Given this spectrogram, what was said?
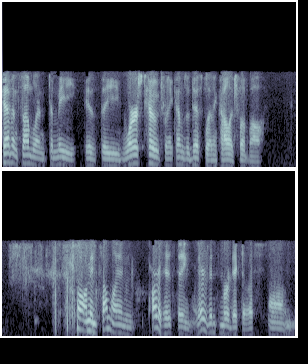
Kevin Sumlin, to me, is the worst coach when it comes to discipline in college football. Well, I mean, Sumlin, part of his thing, there's been some ridiculous um,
